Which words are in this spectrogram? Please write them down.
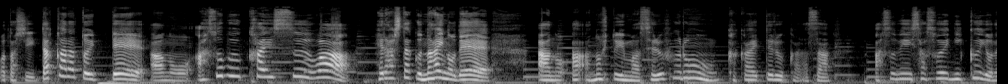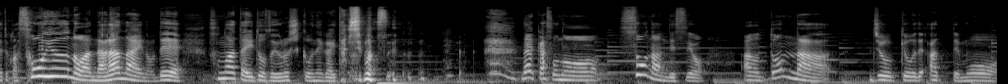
私、だからといって、あの、遊ぶ回数は減らしたくないので、あの、あ、あの人今セルフローン抱えてるからさ、遊び誘いにくいよねとか、そういうのはならないので、そのあたりどうぞよろしくお願いいたします。なんかその、そうなんですよ。あの、どんな状況であっても、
